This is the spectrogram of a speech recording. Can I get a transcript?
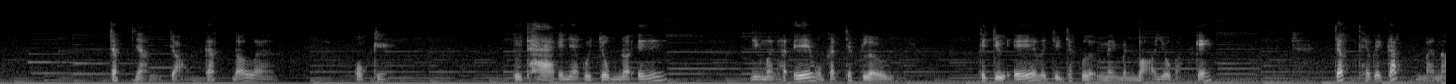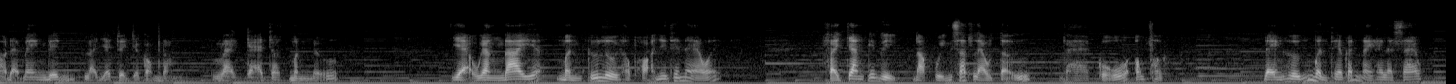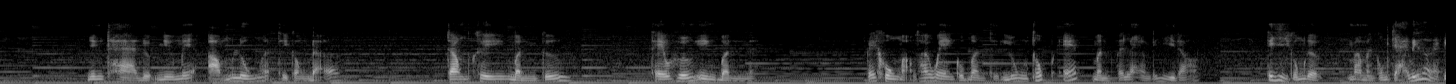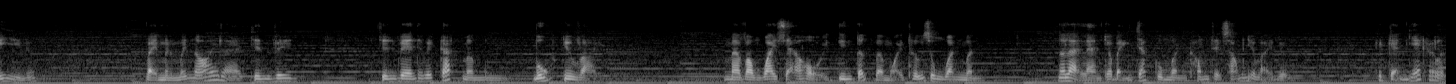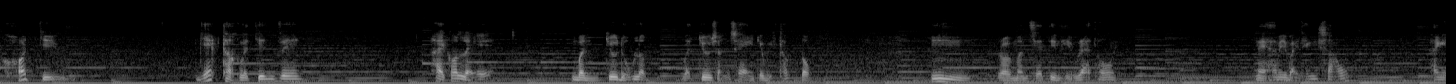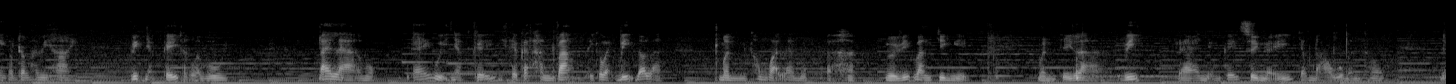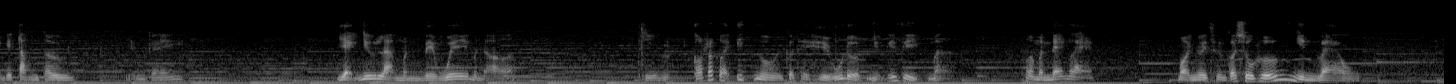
chấp nhận chọn cách đó là, ok, tôi thà cái nhà của chung nó ế, nhưng mà nó ế một cách chất lượng. Cái chữ ế và chữ chất lượng này mình bỏ vô bằng kép. Chất theo cái cách mà nó đã mang đến là giá trị cho cộng đồng và cả cho mình nữa. Dạo gần đây á, mình cứ lười học hỏi như thế nào ấy phải chăng cái việc đọc quyển sách lão tử và của ông phật đang hướng mình theo cách này hay là sao? Nhưng thà được như mấy ổng luôn á thì còn đỡ. Trong khi mình cứ theo hướng yên bình cái khuôn mẫu thói quen của mình thì luôn thúc ép mình phải làm cái gì đó. Cái gì cũng được mà mình cũng chả biết nó là cái gì nữa. Vậy mình mới nói là trên viên, trên viên theo cái cách mà mình muốn như vậy mà vòng quay xã hội tin tức và mọi thứ xung quanh mình nó lại làm cho bản chất của mình không thể sống như vậy được cái cảm giác rất là khó chịu giác thật là trên ven hay có lẽ mình chưa đủ lực và chưa sẵn sàng cho việc thất tục Ừm, rồi mình sẽ tìm hiểu ra thôi. Ngày 27 tháng 6, 2022, viết nhật ký thật là vui. Đây là một cái quyển nhật ký theo cách hành văn thì các bạn biết đó là mình không phải là một uh, người viết văn chuyên nghiệp. Mình chỉ là viết ra những cái suy nghĩ trong đầu của mình thôi, những cái tâm tư, những cái dạng như là mình về quê mình ở. Thì có rất là ít người có thể hiểu được những cái việc mà mà mình đang làm. Mọi người thường có xu hướng nhìn vào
